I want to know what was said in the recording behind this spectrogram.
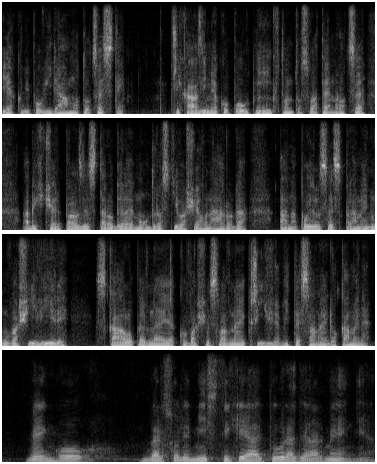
jak vypovídá moto cesty. Přicházím jako poutník v tomto svatém roce, abych čerpal ze starobylé moudrosti vašeho národa a napojil se z pramenů vaší víry, skálopevné jako vaše slavné kříže, vytesané do kamene. Vengo verso le mistiche alture dell'Armenia,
